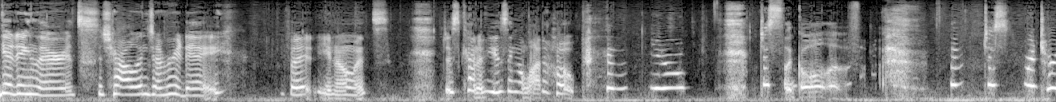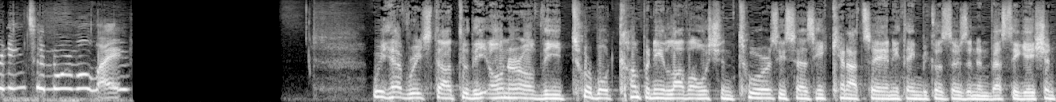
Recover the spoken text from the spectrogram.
getting there. It's a challenge every day. But, you know, it's just kind of using a lot of hope. And, you know, just the goal of just returning to normal life. We have reached out to the owner of the tourboat company, Lava Ocean Tours. He says he cannot say anything because there's an investigation.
